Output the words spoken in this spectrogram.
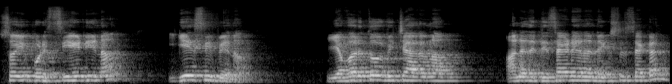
సో ఇప్పుడు సిఐడినా ఏసీబీనా ఎవరితో విచారణ అనేది డిసైడ్ అయిన నెక్స్ట్ సెకండ్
